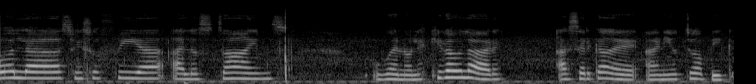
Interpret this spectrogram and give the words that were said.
Hola, soy Sofía a los Times. Bueno, les quiero hablar acerca de a new topic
